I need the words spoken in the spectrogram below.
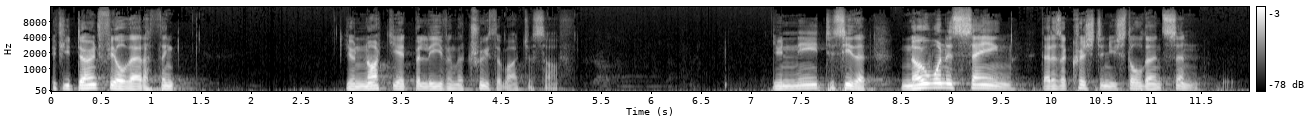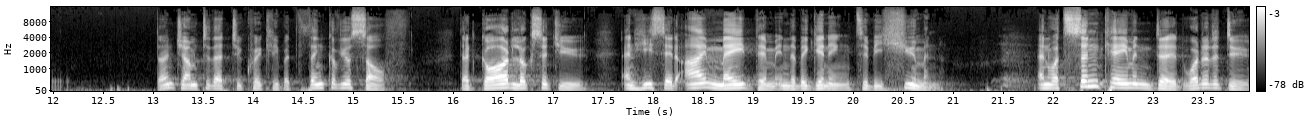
If you don't feel that, I think you're not yet believing the truth about yourself. You need to see that. No one is saying that as a Christian you still don't sin. Don't jump to that too quickly, but think of yourself that God looks at you and He said, I made them in the beginning to be human. And what sin came and did, what did it do?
